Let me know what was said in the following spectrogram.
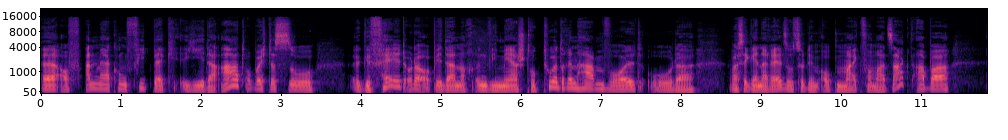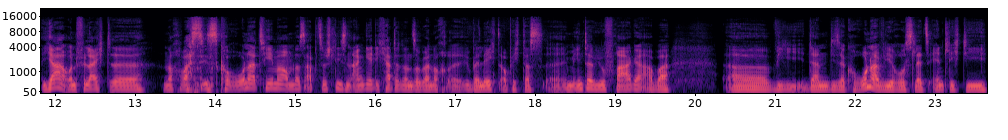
auf Anmerkungen, Feedback jeder Art, ob euch das so gefällt oder ob ihr da noch irgendwie mehr Struktur drin haben wollt oder was ihr generell so zu dem Open Mic Format sagt. Aber ja, und vielleicht äh, noch was dieses Corona-Thema, um das abzuschließen, angeht. Ich hatte dann sogar noch äh, überlegt, ob ich das äh, im Interview frage, aber äh, wie dann dieser Coronavirus letztendlich die,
